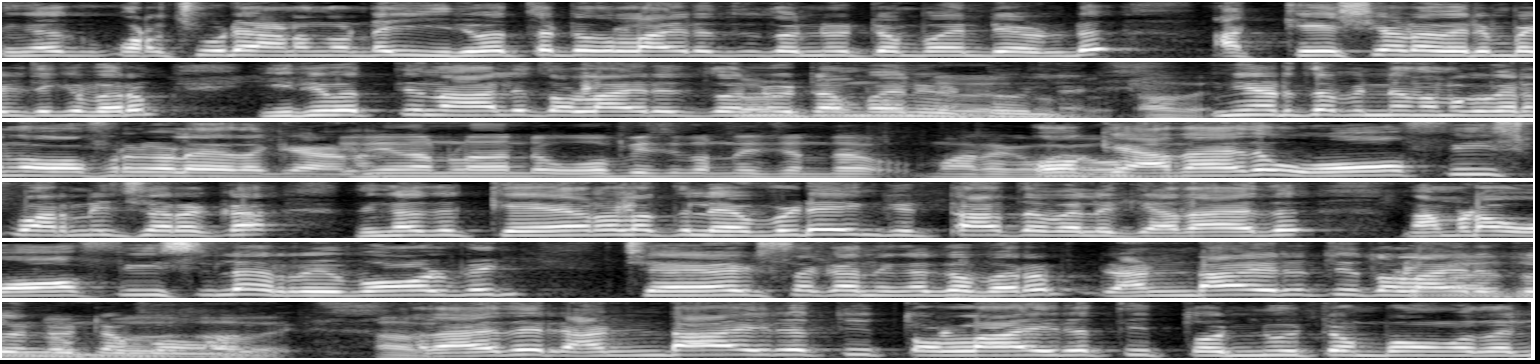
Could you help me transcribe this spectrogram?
നിങ്ങൾക്ക് കുറച്ചുകൂടെ ആണെന്നുണ്ടെങ്കിൽ ഇരുപത്തെട്ട് തൊള്ളായിരത്തി തൊണ്ണൂറ്റൊമ്പതിന്റെ ഉണ്ട്. അക്കേഷ്യയുടെ വരുമ്പോഴത്തേക്ക് വെറും ഇരുപത്തിനാല് തൊള്ളായിരത്തി തൊണ്ണൂറ്റൊമ്പതിന് കിട്ടില്ല ഇനി അടുത്ത പിന്നെ നമുക്ക് വരുന്ന ഓഫറുകൾ ഏതൊക്കെയാണ്? ഓഫീസ് ഫർണിച്ചറിന്റെ ഓക്കെ അതായത് ഓഫീസ് ഫർണിച്ചറൊക്കെ നിങ്ങൾക്ക് കേരളത്തിൽ എവിടെയും കിട്ടാത്ത വിലയ്ക്ക് അതായത് നമ്മുടെ ഓഫീസിലെ റിവോൾവിംഗ് ചെയർസ് ഒക്കെ നിങ്ങൾക്ക് വെറും രണ്ടായിരത്തി തൊള്ളായിരത്തി തൊണ്ണൂറ്റൊമ്പത് മുതൽ. അതായത് രണ്ടായിരത്തി തൊള്ളായിരത്തി തൊണ്ണൂറ്റൊമ്പത് മുതൽ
